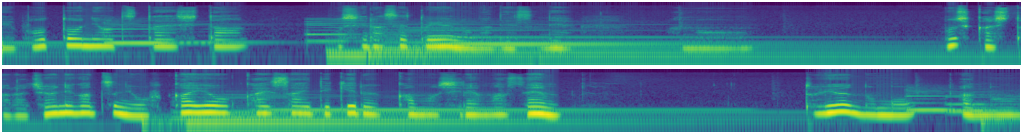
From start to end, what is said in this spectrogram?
えー、冒頭にお伝えしたお知らせというのがですねあのもしかしたら12月にオフ会を開催できるかもしれません。というのもあの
